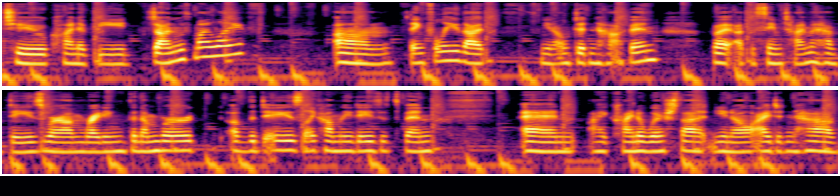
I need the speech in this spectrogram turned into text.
to kind of be done with my life. Um, thankfully, that you know didn't happen. But at the same time, I have days where I'm writing the number of the days, like how many days it's been, and I kind of wish that you know I didn't have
